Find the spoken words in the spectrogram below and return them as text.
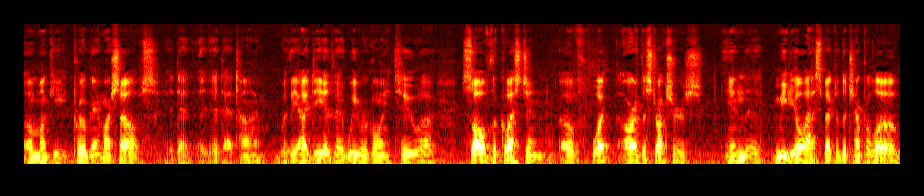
a monkey program ourselves at that at, at that time with the idea that we were going to uh, solve the question of what are the structures in the medial aspect of the temporal lobe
